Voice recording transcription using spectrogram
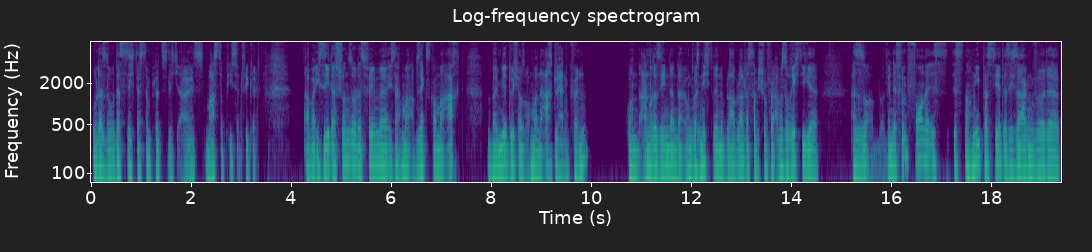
oder so, dass sich das dann plötzlich als Masterpiece entwickelt. Aber ich sehe das schon so, dass Filme, ich sag mal, ab 6,8 bei mir durchaus auch mal eine 8 werden können. Und andere sehen dann da irgendwas nicht drin, bla bla, das habe ich schon, aber so richtige, also so, wenn eine 5 vorne ist, ist noch nie passiert, dass ich sagen würde,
